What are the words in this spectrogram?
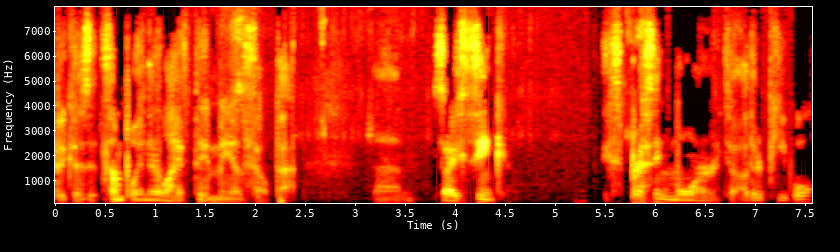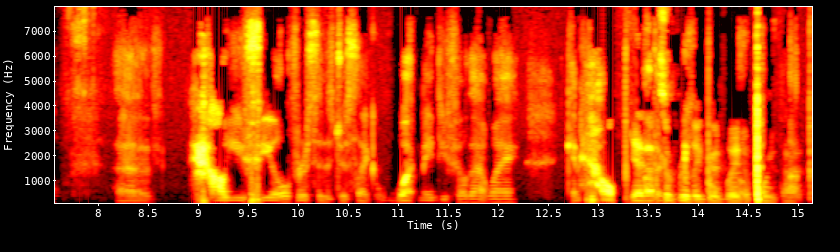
because at some point in their life they may have felt that. Um, so I think expressing more to other people of how you feel versus just like what made you feel that way can help. Yeah, that's a really good way to point that. up.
